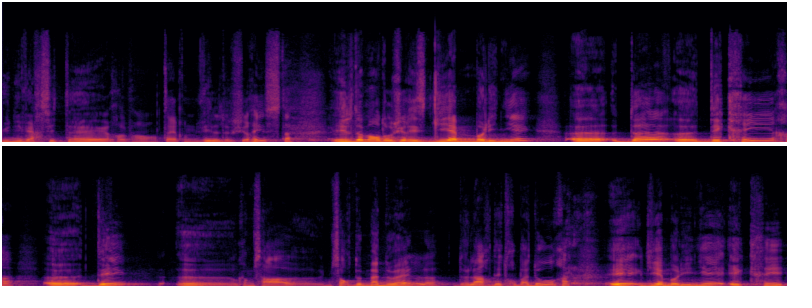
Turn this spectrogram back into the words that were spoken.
universitaire, en terre une ville de juristes, il demande au juriste Guillaume Molinier euh, de euh, d'écrire des comme ça, une sorte de manuel de l'art des troubadours, et Guillaume Molinier écrit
